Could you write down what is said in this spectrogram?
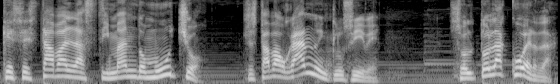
que se estaba lastimando mucho, se estaba ahogando inclusive. Soltó la cuerda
